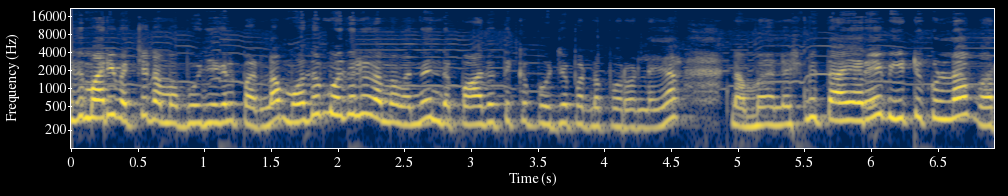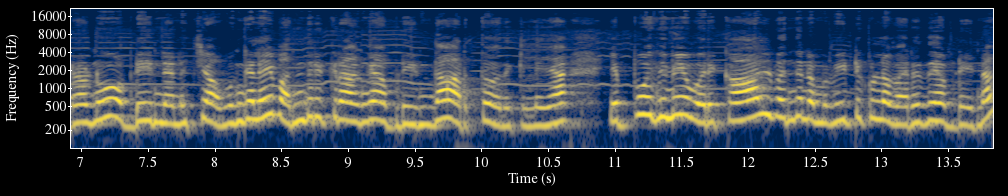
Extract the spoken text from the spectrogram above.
இது மாதிரி வச்சு நம்ம பூஜைகள் பண்ணலாம். முத முதல்ல நம்ம வந்து இந்த பாதத்துக்கு பூஜை பண்ண போகிறோம் இல்லையா? நம்ம லட்சுமி தாயாரே வீட்டுக்குள்ளே வரணும் அப்படின்னு நினச்சி அவங்களே வந்திருக்கிறாங்க அப்படின்னு தான் அர்த்தம் அதுக்கு இல்லையா? எப்போதுமே ஒரு கால் வந்து நம்ம வீட்டுக்குள்ளே வருது அப்படின்னா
